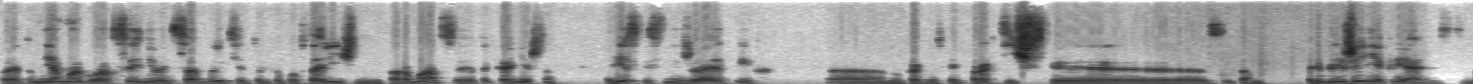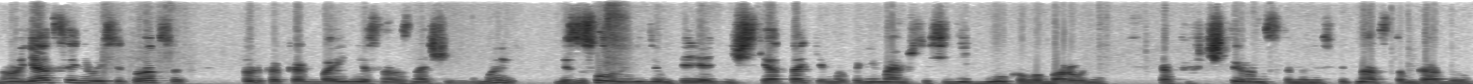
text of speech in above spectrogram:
Поэтому я могу оценивать события только по вторичной информации. Это, конечно, резко снижает их, э, ну, как бы сказать, практическое э, там, приближение к реальности. Но я оцениваю ситуацию только как бои местного значения. Мы, безусловно, ведем периодические атаки. Мы понимаем, что сидеть глухо в обороне, как в 2014 или в 2015 году,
